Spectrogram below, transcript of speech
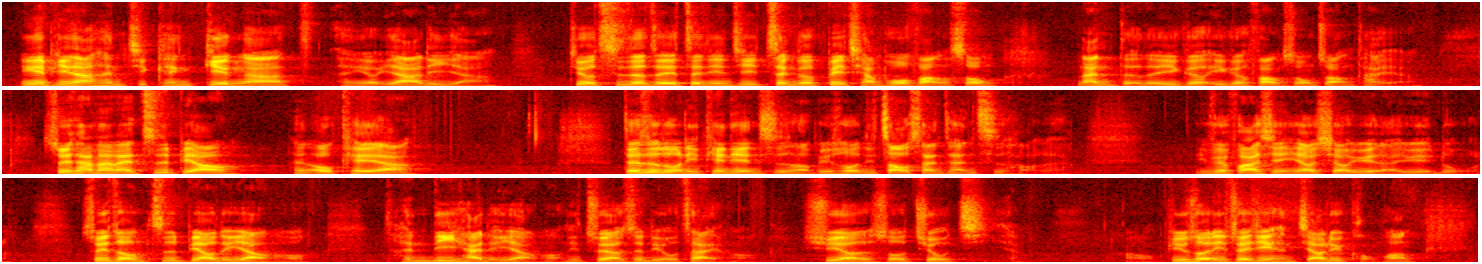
因为平常很很惊啊，很有压力啊，就吃着这些镇静剂，整个被强迫放松，难得的一个一个放松状态啊。所以他拿来治标很 OK 啊。但是如果你天天吃哈，比如说你照三餐吃好了。你会发现药效越来越弱了，所以这种治标的药哦，很厉害的药哈，你最好是留在哈需要的时候救急啊。好，比如说你最近很焦虑恐慌，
